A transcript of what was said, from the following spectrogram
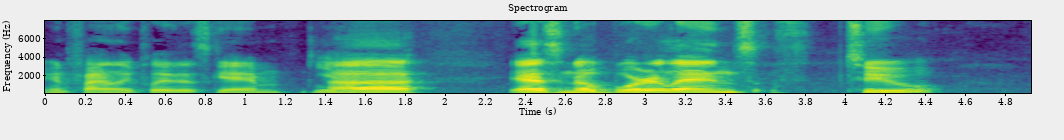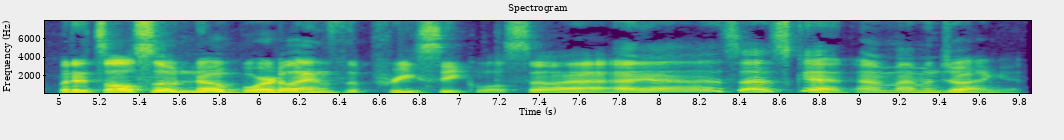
I can finally play this game. Yeah. Uh, yeah. It's no Borderlands Two, but it's also no Borderlands the pre-sequel. So uh, yeah, that's, that's good. I'm I'm enjoying it.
